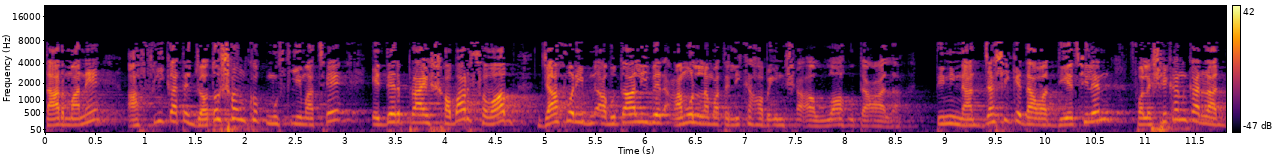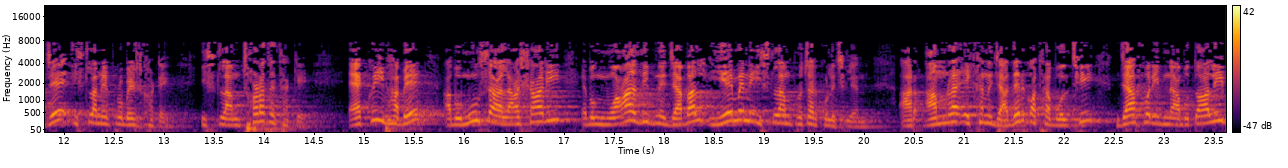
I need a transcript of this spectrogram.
তার মানে আফ্রিকাতে যত সংখ্যক মুসলিম আছে, এদের প্রায় সবার স্বভাব জাফর ইবনে আবু তালিবের আমল নামাতে লিখা হবে ইনশা আল্লাহ তিনি নাজ্জাসীকে দাওয়াত দিয়েছিলেন, ফলে সেখানকার রাজ্যে ইসলামে প্রবেশ ঘটে। ইসলাম ছড়াতে থাকে। একইভাবে আবু মুসা আল আশারি এবং মুআজ ইবনে জাবাল ইয়েমেনে ইসলাম প্রচার করেছিলেন। আর আমরা এখানে যাদের কথা বলছি, জাফর ইবনে আবু তালিব,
